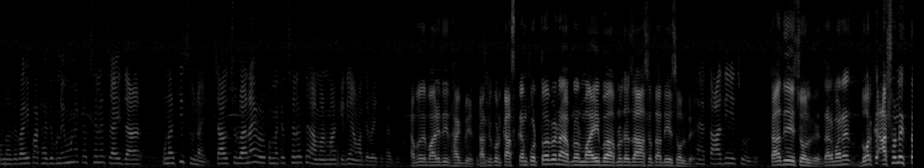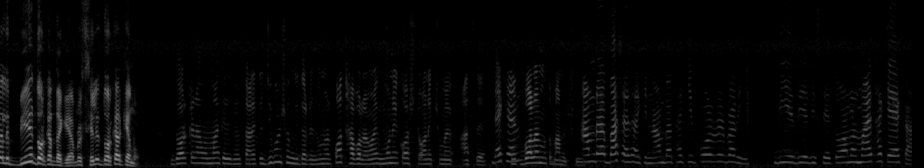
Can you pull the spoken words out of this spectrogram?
ওনাদের বাড়ি পাঠাই দেবো না। এমন একটা ছেলে চাই যার ওনার কিছু নাই চাল চুলা নাই ওরকম একটা ছেলে চাই আমার মাকে নিয়ে আমাদের বাড়িতে থাকবে। আপনাদের বাড়িতেই থাকবে? তার কি কোনো কাজ কাম করতে হবে না? আপনার মাই বা আপনাদের যা আছে তা দিয়ে চলবে? হ্যাঁ তা দিয়ে চলবে। তা দিয়ে চলবে। তার মানে দরকার আসলে তাহলে বিয়ের দরকারটা কি? আপনার ছেলের দরকার কেন? দরকার আমার মাকে তার একটা জীবন সঙ্গী দরকার। ওনার কথা বলার অনেক মনে কষ্ট অনেক সময় আছে। দেখেন বলার মতো মানুষ নেই। আমরা বাসায় থাকি না আমরা থাকি পরের বাড়ি বিয়ে দিয়ে দিছে তো আমার মায়ে থাকে একা।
